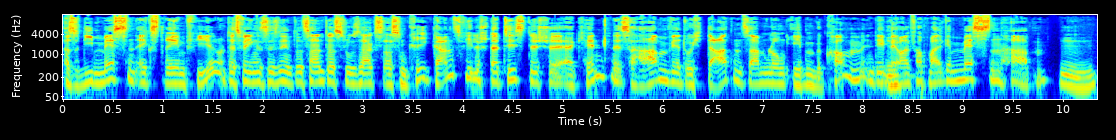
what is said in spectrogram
also die messen extrem viel und deswegen ist es interessant, dass du sagst, aus dem Krieg ganz viele statistische Erkenntnisse haben wir durch Datensammlung eben bekommen, indem wir mhm. einfach mal gemessen haben. Mhm.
